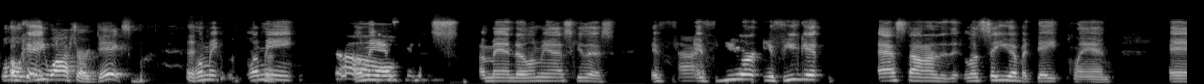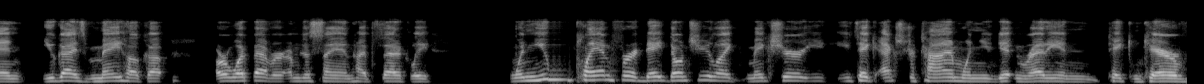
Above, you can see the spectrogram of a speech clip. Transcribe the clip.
Well, Okay. we wash our dicks. let me let me let me ask oh. you this, Amanda. Let me ask you this: if All right. if you're if you get asked out on a let's say you have a date planned and you guys may hook up or whatever. I'm just saying hypothetically. When you plan for a date, don't you like make sure you, you take extra time when you're getting ready and taking care of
